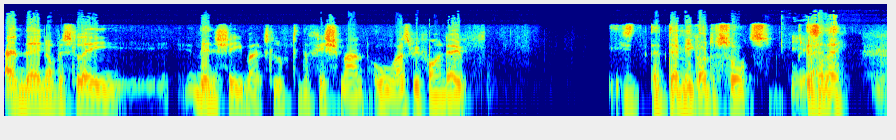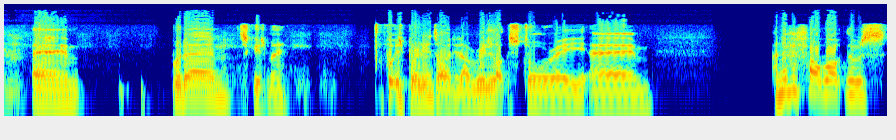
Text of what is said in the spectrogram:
And then obviously, then she makes love to the fish man, or as we find out, he's a demigod of sorts, Yeah. isn't he? hmm Um, but um, excuse me, I thought it was brilliant. I did. I really liked the story. Um, I never felt like there was.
